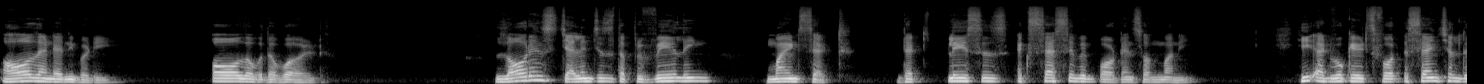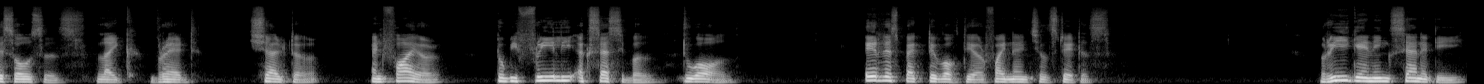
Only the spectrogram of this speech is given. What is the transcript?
all and anybody, all over the world. Lawrence challenges the prevailing mindset that places excessive importance on money. He advocates for essential resources like bread, shelter, and fire to be freely accessible to all, irrespective of their financial status. Regaining sanity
